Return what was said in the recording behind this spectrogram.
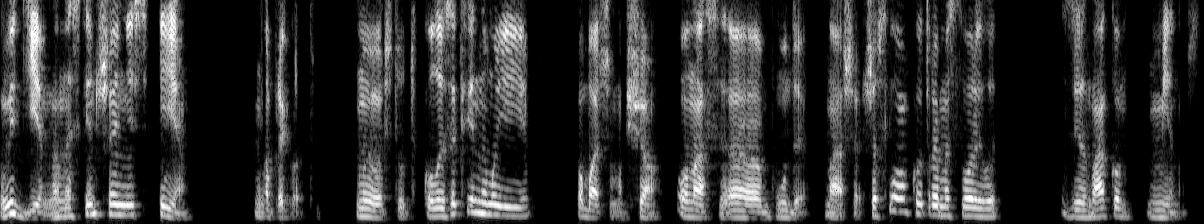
від'ємна нескінченність і, наприклад, ми ось тут, коли закинемо її, побачимо, що у нас е, буде наше число, котре ми створили, зі знаком мінус.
